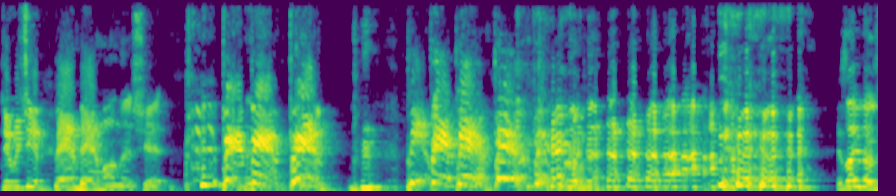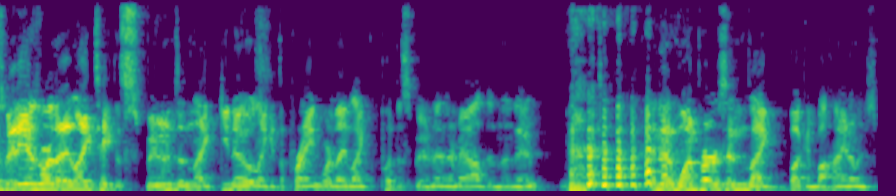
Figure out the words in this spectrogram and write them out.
Dude, we should get Bam Bam on this shit. bam, bam, bam, Bam, bam, bam, bam, bam. it's like those videos where they like take the spoons and like you know like it's a prank where they like put the spoon in their mouth and then they and then one person like fucking behind them just.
